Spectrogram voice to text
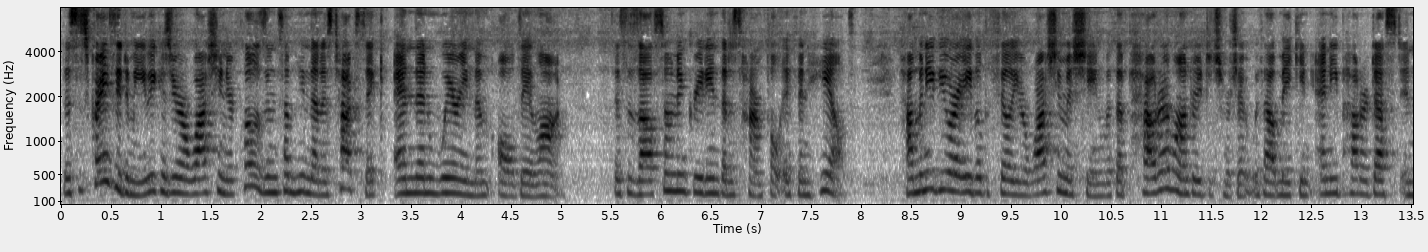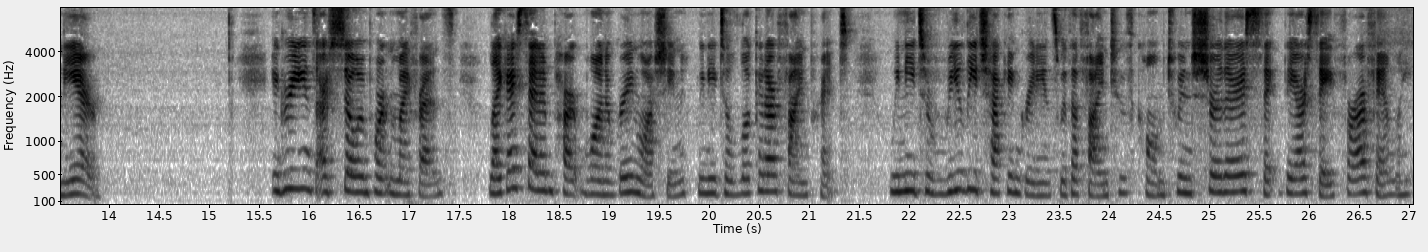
This is crazy to me because you are washing your clothes in something that is toxic and then wearing them all day long. This is also an ingredient that is harmful if inhaled. How many of you are able to fill your washing machine with a powder laundry detergent without making any powder dust in the air? Ingredients are so important, my friends. Like I said in part one of greenwashing, we need to look at our fine print. We need to really check ingredients with a fine tooth comb to ensure they are safe for our family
